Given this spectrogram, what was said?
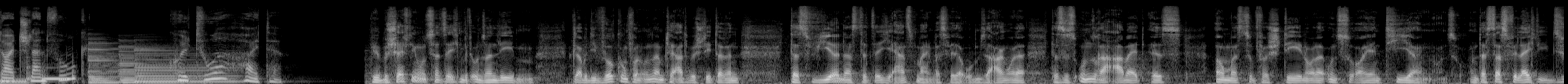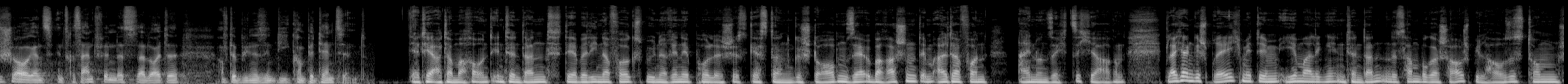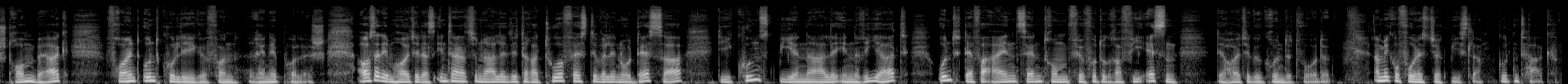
Deutschlandfunk Kultur heute. Wir beschäftigen uns tatsächlich mit unserem Leben. Ich glaube, die Wirkung von unserem Theater besteht darin, dass wir das tatsächlich ernst meinen, was wir da oben sagen, oder dass es unsere Arbeit ist, irgendwas zu verstehen oder uns zu orientieren und so. Und dass das vielleicht die Zuschauer ganz interessant finden, dass da Leute auf der Bühne sind, die kompetent sind. Der Theatermacher und Intendant der Berliner Volksbühne René Polisch ist gestern gestorben, sehr überraschend im Alter von 61 Jahren. Gleich ein Gespräch mit dem ehemaligen Intendanten des Hamburger Schauspielhauses Tom Stromberg, Freund und Kollege von René Polisch. Außerdem heute das internationale Literaturfestival in Odessa, die Kunstbiennale in Riad und der Verein Zentrum für Fotografie Essen, der heute gegründet wurde. Am Mikrofon ist Jörg Biesler. Guten Tag.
